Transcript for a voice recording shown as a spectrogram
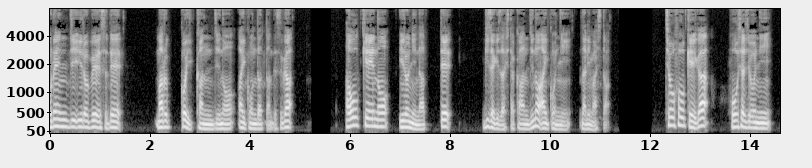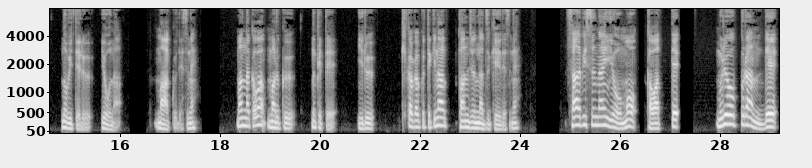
オレンジ色ベースで丸っこい感じのアイコンだったんですが、青系の色になって、ギザギザした感じのアイコンになりました。長方形が放射状に伸びてるようなマークですね。真ん中は丸く抜けている幾何学的な単純な図形ですね。サービス内容も変わって、無料プランで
